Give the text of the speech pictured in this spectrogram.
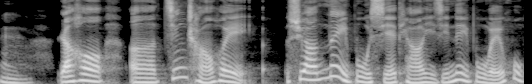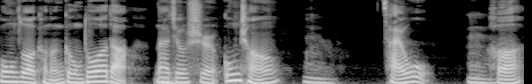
嗯。然后呃，经常会需要内部协调以及内部维护工作可能更多的，那嗯。就是工程、嗯财务嗯，和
